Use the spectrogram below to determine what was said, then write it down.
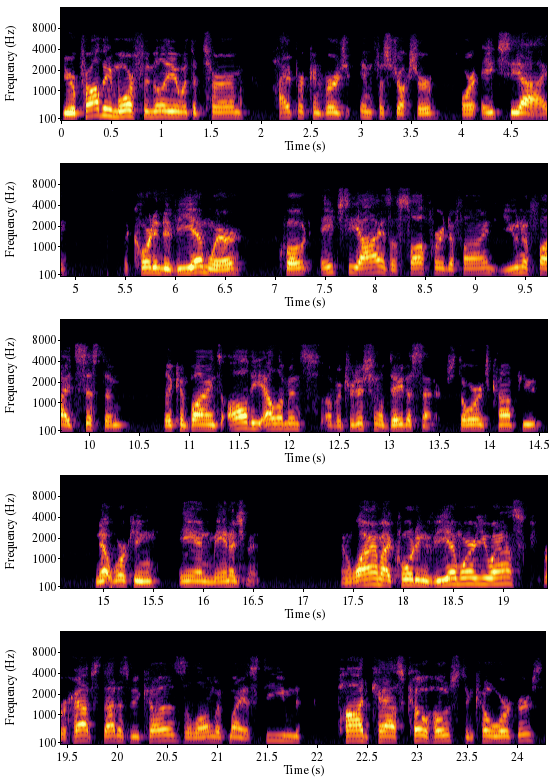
You're probably more familiar with the term hyperconverged infrastructure or HCI. According to VMware, quote, HCI is a software defined unified system that combines all the elements of a traditional data center, storage, compute, networking, and management. And why am I quoting VMware, you ask? Perhaps that is because, along with my esteemed podcast co host and co workers,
